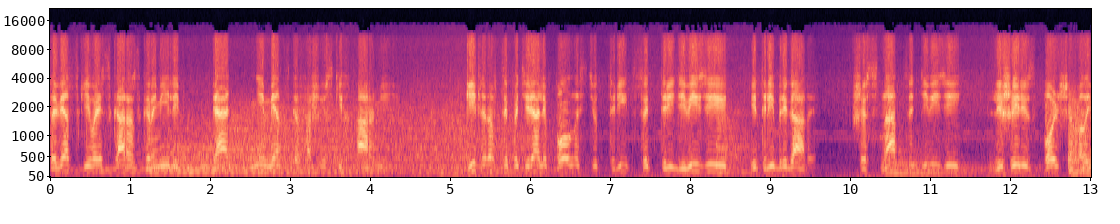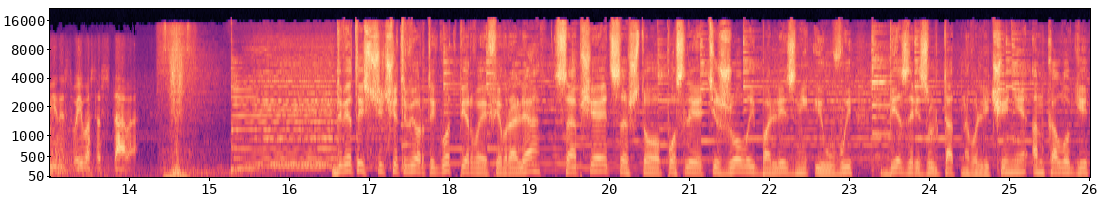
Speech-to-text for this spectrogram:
советские войска разгромили пять немецко-фашистских армий. Гитлеровцы потеряли полностью 33 дивизии и 3 бригады. 16 дивизий лишились больше половины своего состава. 2004 год, 1 февраля, сообщается, что после тяжелой болезни и, увы, безрезультатного лечения онкологии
